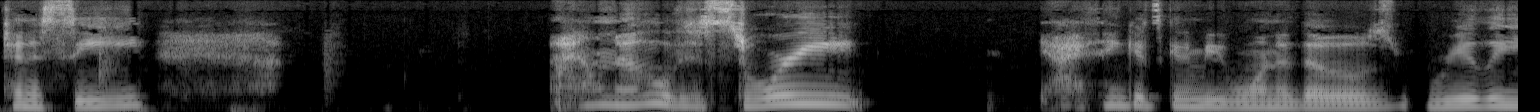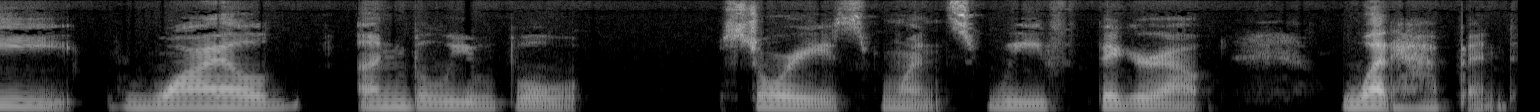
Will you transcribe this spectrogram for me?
Tennessee. I don't know. The story, I think it's going to be one of those really wild, unbelievable stories once we figure out what happened.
